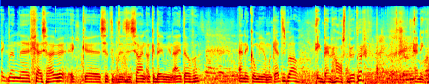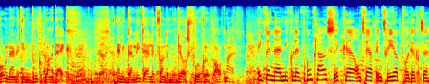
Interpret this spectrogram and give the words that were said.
Ik ben uh, Gijs Huigen. Ik uh, zit op de Design Academie in Eindhoven. En ik kom hier maquettes bouwen. Ik ben Hans Butner. En ik woon eigenlijk in Broek op Lange Dijk. En ik ben lid eigenlijk van de Modelspoorclub Alkmaar. Ik ben uh, Nicolette Bronklaus. Ik ontwerp interieurproducten.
